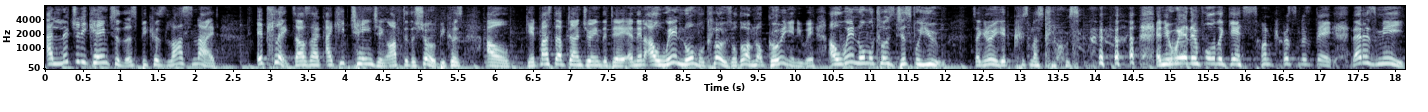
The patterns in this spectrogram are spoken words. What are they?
I literally came to this because last night it clicked. I was like, I keep changing after the show because I'll get my stuff done during the day and then I'll wear normal clothes, although I'm not going anywhere. I'll wear normal clothes just for you. It's like, you know, you get Christmas clothes and you wear them for the guests on Christmas Day. That is me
